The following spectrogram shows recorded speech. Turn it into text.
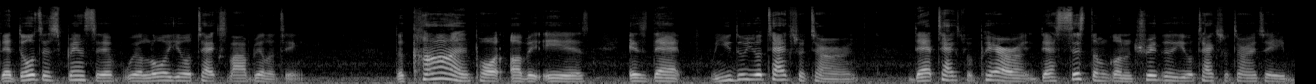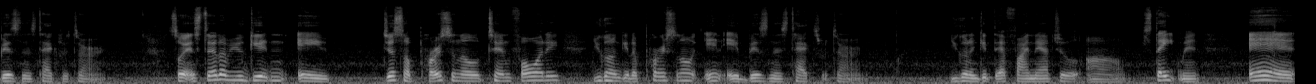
that those expensive will lower your tax liability. The con part of it is is that when you do your tax return, that tax preparer, that system going to trigger your tax return to a business tax return. So instead of you getting a just a personal 1040, you're going to get a personal in a business tax return. You're going to get that financial um, statement and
